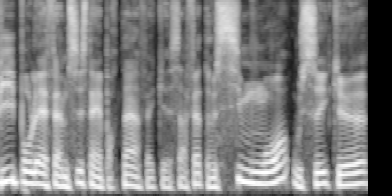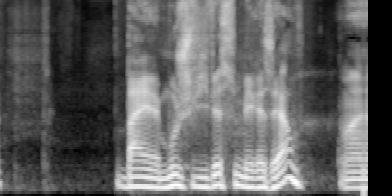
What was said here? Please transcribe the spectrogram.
Puis pour le FMC, c'était important. Fait que ça a fait un six mois où c'est que ben moi je vivais sous mes réserves. Ouais.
